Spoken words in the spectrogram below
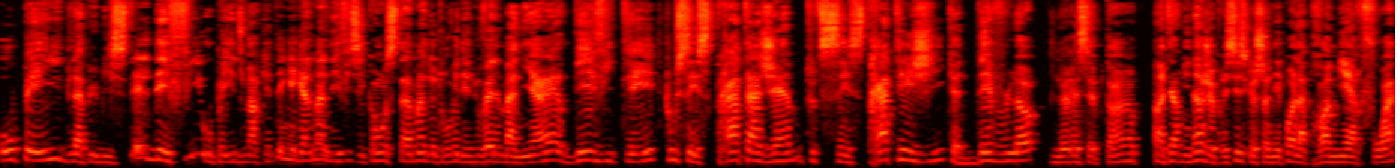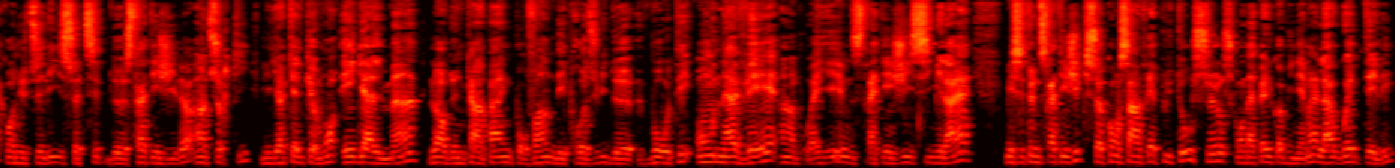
au pays de la publicité, le défi, au pays du marketing également, le défi, c'est constamment de trouver des nouvelles manières d'éviter tous ces stratagèmes, toutes ces stratégies que développe le récepteur. En terminant, je précise que ce n'est pas la première fois qu'on utilise ce type de stratégie-là. En Turquie, il y a quelques mois également, lors d'une campagne pour vendre des produits de beauté, on avait employé une stratégie similaire mais c'est une stratégie qui se concentrait plutôt sur ce qu'on appelle communément la web télé.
